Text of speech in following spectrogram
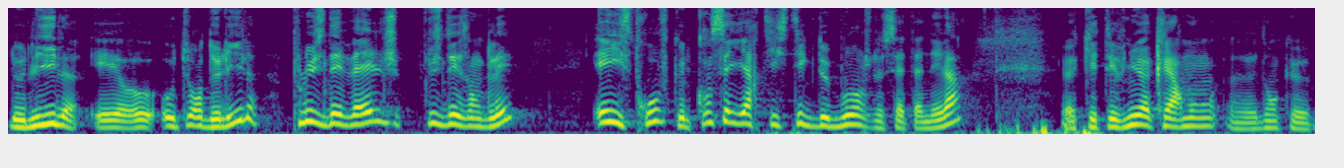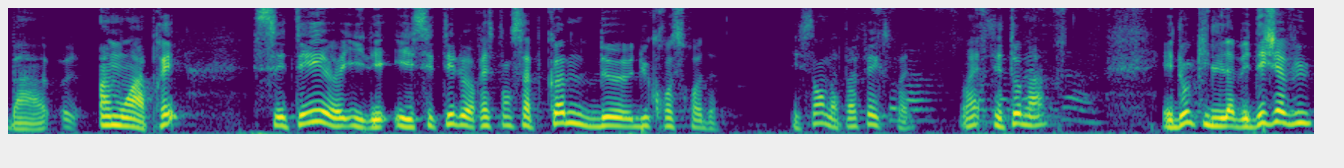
de Lille et autour de Lille, plus des Belges, plus des Anglais. Et il se trouve que le conseiller artistique de Bourges de cette année-là, euh, qui était venu à Clermont euh, donc ben, un mois après, c'était il c'était le responsable com du Crossroad. Et ça, on n'a pas fait exprès. Ouais, c'est Thomas. Et donc, il l'avait déjà vu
